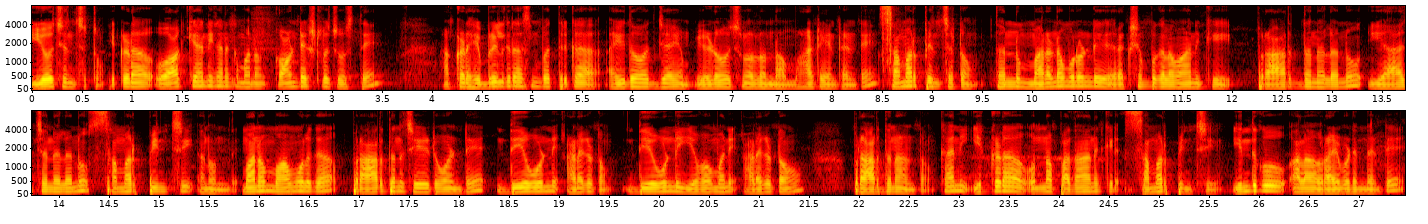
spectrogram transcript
యోచించటం. ఇక్కడ వాక్యాన్ని కనుక మనం కాంటెక్స్ట్లో చూస్తే అక్కడ హెబ్రిల్కి రాసిన పత్రిక ఐదో అధ్యాయం ఏడో వచనంలో ఉన్న మాట ఏంటంటే సమర్పించటం తన్ను మరణము నుండి రక్షింపగలవానికి ప్రార్థనలను యాచనలను సమర్పించి అని ఉంది. మనం మామూలుగా ప్రార్థన చేయటం అంటే దేవుణ్ణి అడగటం దేవుణ్ణి ఇవ్వమని అడగటం ప్రార్థన అంటాం. కానీ ఇక్కడ ఉన్న పదానికి సమర్పించి ఎందుకు అలా వ్రాయబడిందంటే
